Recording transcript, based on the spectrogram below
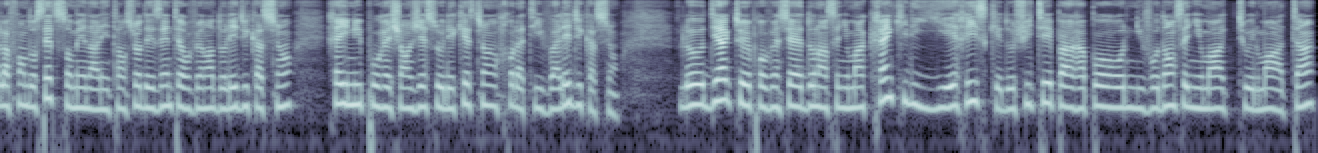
à la fin de cette semaine à l'intention des intervenants de l'éducation réunis pour échanger sur les questions relatives à l'éducation. Le directeur provincial de l'enseignement craint qu'il y ait risque de chuter par rapport au niveau d'enseignement actuellement atteint,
